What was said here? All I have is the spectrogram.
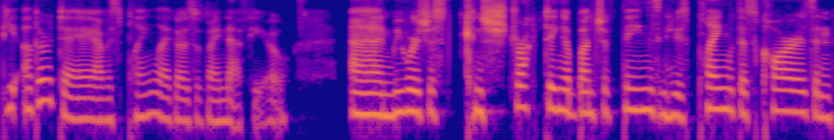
the other day I was playing Legos with my nephew, and we were just constructing a bunch of things, and he was playing with his cars and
